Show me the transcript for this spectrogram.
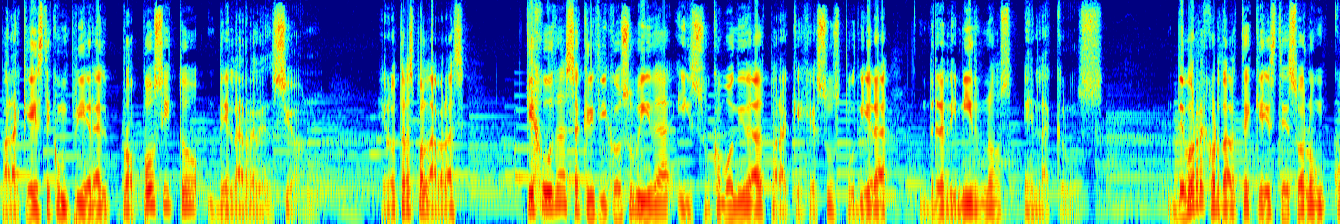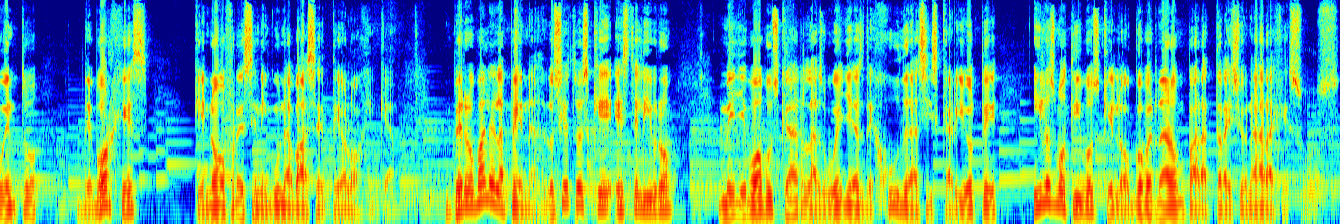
para que éste cumpliera el propósito de la redención. En otras palabras, que Judas sacrificó su vida y su comodidad para que Jesús pudiera redimirnos en la cruz. Debo recordarte que este es solo un cuento de Borges que no ofrece ninguna base teológica. Pero vale la pena. Lo cierto es que este libro me llevó a buscar las huellas de Judas Iscariote y los motivos que lo gobernaron para traicionar a Jesús.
